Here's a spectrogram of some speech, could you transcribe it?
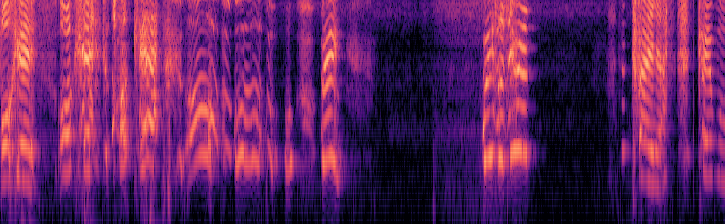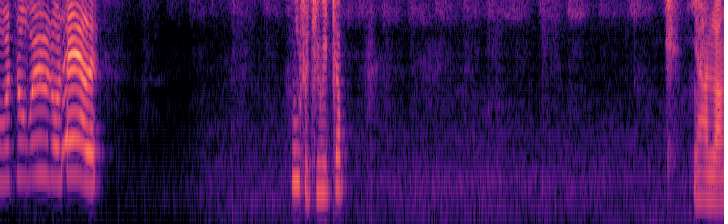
โอเค โอเค โอเค โอ้วิ่งวิ่งสุดชีวิตใครอะใครเปิดประตูไม่โดนแห่เลยวิ่งสุดชีวิตครับ อย่าหันหลัง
